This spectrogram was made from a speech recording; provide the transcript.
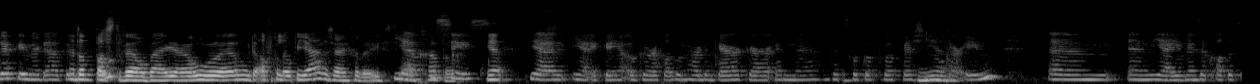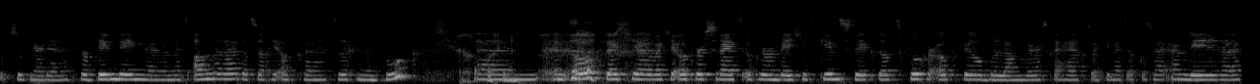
druk inderdaad. in dat het past boek. wel bij eh, hoe, eh, hoe de afgelopen jaren zijn geweest. Ja, Ja, grappig. precies. Ja. Ja, en, ja, ik ken je ook heel erg als een harde werker en eh, betrokken professional Ja. daarin. Ehm, en ja, je bent ook altijd op zoek naar de verbinding eh, met anderen. Dat zag je ook eh, terug in het boek. Grappig, ja. Ehm, en ook dat je, wat je ook weer schrijft, ook weer een beetje het kindstuk, dat vroeger ook veel belang werd gehecht. Wat je net ook al zei, aan leren,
